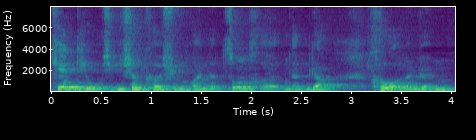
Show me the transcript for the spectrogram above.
天地五行生克循环的综合能量和我们人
